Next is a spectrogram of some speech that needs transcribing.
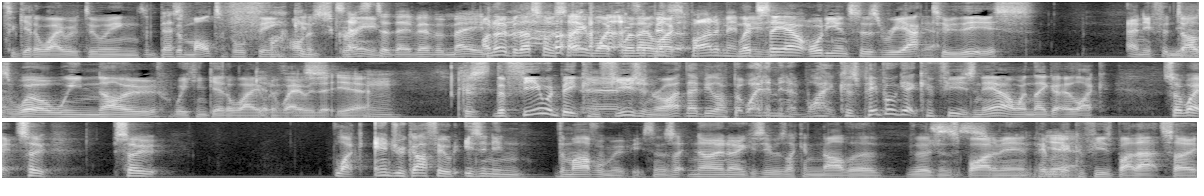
to get away with doing the, Best multiple thing on fucking a screen? tester they've ever made. I know, but that's what I'm saying. Like where It's they the like, Spider-Man let's movie. see our audiences react to this, and if it does well, we know we can get away Get with away this. with it. Yeah. Mm. Because the fear would be confusion, right? They'd be like, "But wait a minute, why?" Because people get confused now when they go like, "So wait, so so like Andrew Garfield isn't in the Marvel movies," and it's like, "No, no," because he was like another version of Spider Man. People Yeah. get confused by that. So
